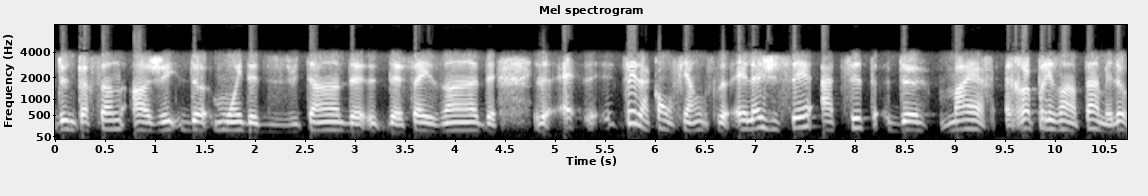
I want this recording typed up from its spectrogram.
d'une personne âgée de moins de 18 ans, de, de 16 ans. De, tu sais la confiance. là. elle agissait à titre de mère représentant, mais là,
